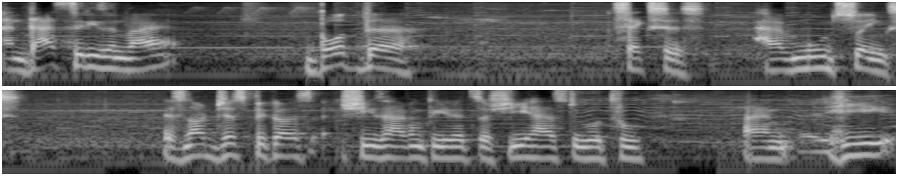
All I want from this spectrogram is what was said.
And that's the reason why both the sexes have mood swings. It's not just because she's having periods, so she has to go through, and he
